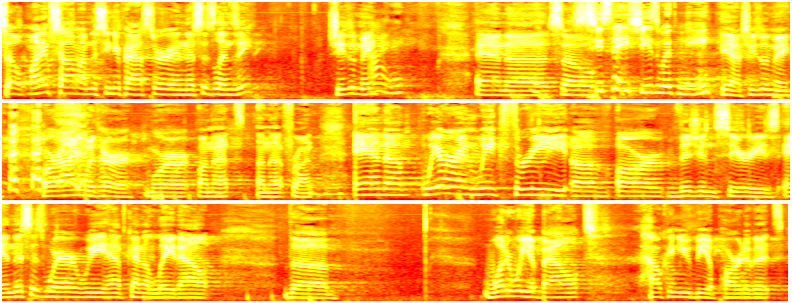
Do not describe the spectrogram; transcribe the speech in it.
So, my name's Tom. I'm the senior pastor, and this is Lindsay. She's with me. Hi. And uh, so, She say she's with me. yeah, she's with me, or I'm with her, more on that on that front. And um, we are in week three of our vision series, and this is where we have kind of laid out the what are we about, how can you be a part of it,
